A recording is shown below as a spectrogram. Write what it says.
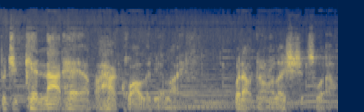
but you cannot have a high quality of life without doing relationships well.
